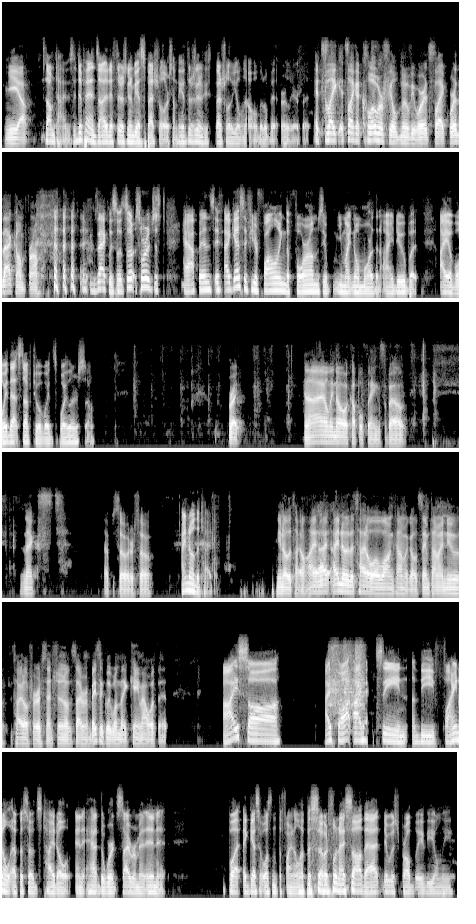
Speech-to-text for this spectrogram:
Yeah. Sometimes it depends on if there's going to be a special or something if there's going to be a special you'll know a little bit earlier but It's like it's like a Cloverfield movie where it's like, where'd that come from? exactly. So it so, sort of just happens. If I guess if you're following the forums, you you might know more than I do, but I avoid that stuff to avoid spoilers. So Right. And I only know a couple things about the next episode or so. I know the title. You know the title. I, I I knew the title a long time ago. Same time I knew the title for Ascension of the Cybermen. Basically, when they came out with it. I saw. I thought I had seen the final episode's title, and it had the word Cybermen in it. But I guess it wasn't the final episode. When I saw that, it was probably the only.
